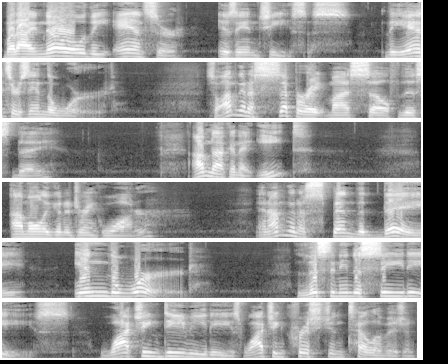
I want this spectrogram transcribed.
But I know the answer is in Jesus. The answer is in the Word. So I'm going to separate myself this day. I'm not going to eat. I'm only going to drink water and I'm going to spend the day in the Word, listening to CDs, watching DVDs, watching Christian television,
